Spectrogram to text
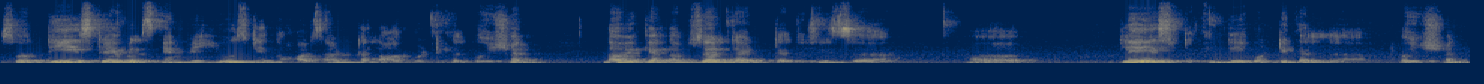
So these tables can be used in horizontal or vertical position. Now you can observe that uh, this is uh, uh, placed in the vertical uh, position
